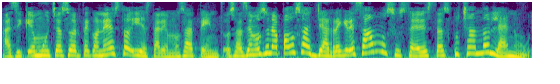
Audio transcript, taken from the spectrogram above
Así que mucha suerte con esto y estaremos atentos. Hacemos una pausa, ya regresamos, usted está escuchando la nube.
